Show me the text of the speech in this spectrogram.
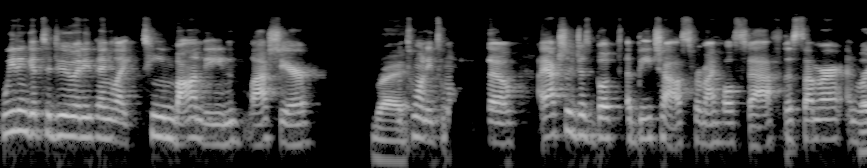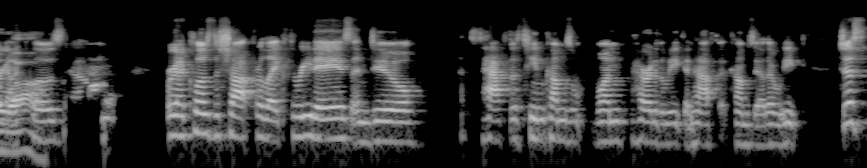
we didn't get to do anything like team bonding last year right 2020 so i actually just booked a beach house for my whole staff this summer and we're oh, going to wow. close down we're going to close the shop for like three days and do half the team comes one part of the week and half that comes the other week just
